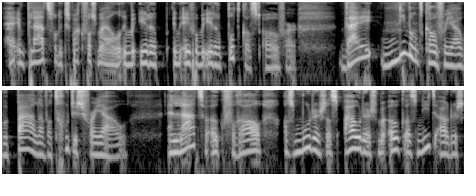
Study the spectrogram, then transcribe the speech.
hè, in plaats van, ik sprak volgens mij al in, mijn eerdere, in een van mijn eerdere podcasts over. Wij, niemand kan voor jou bepalen wat goed is voor jou. En laten we ook vooral als moeders, als ouders, maar ook als niet-ouders.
